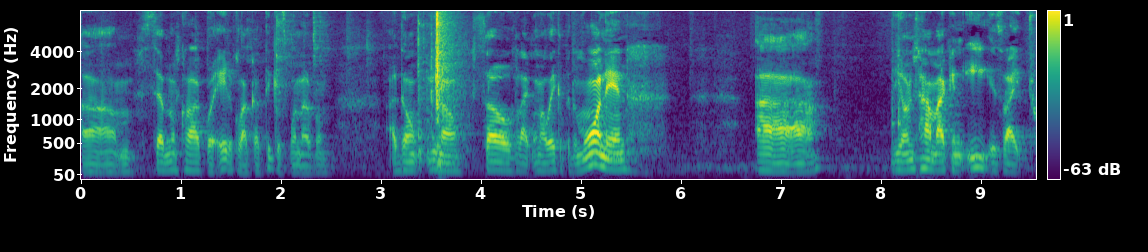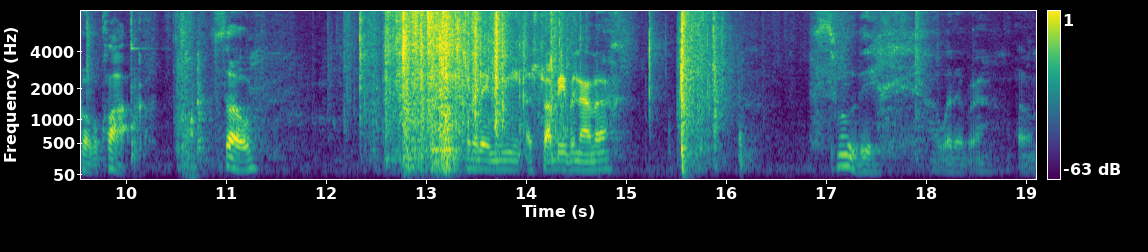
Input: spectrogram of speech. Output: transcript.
um, 7 o'clock or 8 o'clock. I think it's one of them. I don't, you know, so, like, when I wake up in the morning, uh, the only time I can eat is, like, 12 o'clock. So, I'm gonna make me a strawberry banana smoothie or whatever. Um,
